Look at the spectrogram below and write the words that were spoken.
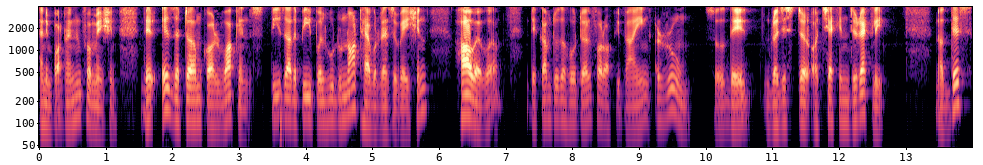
an important information, there is a term called walk-ins. These are the people who do not have a reservation. However, they come to the hotel for occupying a room so they register or check in directly now this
